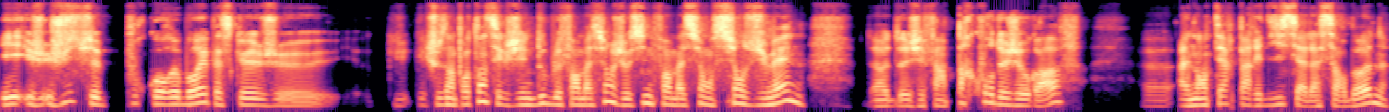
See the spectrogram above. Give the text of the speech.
Et juste pour corroborer, parce que je, quelque chose d'important, c'est que j'ai une double formation. J'ai aussi une formation en sciences humaines. J'ai fait un parcours de géographe euh, à Nanterre, Paris 10 et à la Sorbonne.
